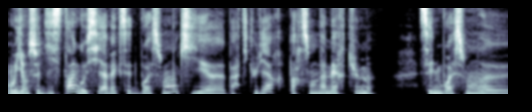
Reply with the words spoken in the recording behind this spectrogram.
Oui, on se distingue aussi avec cette boisson qui est euh, particulière par son amertume. C'est une boisson, euh,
